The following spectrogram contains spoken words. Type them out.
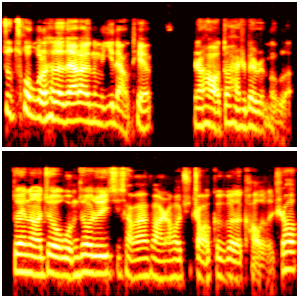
就错过了他的 deadline 那么一两天，然后都还是被 removed 了。所以呢，就我们最后就一起想办法，然后去找各个的 college，然后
